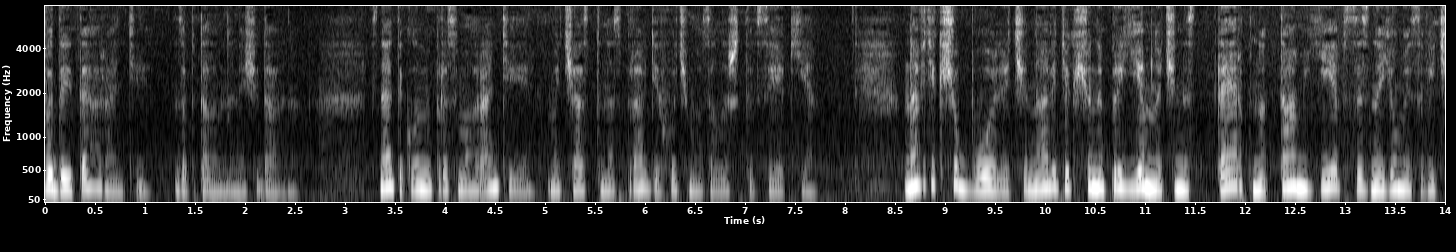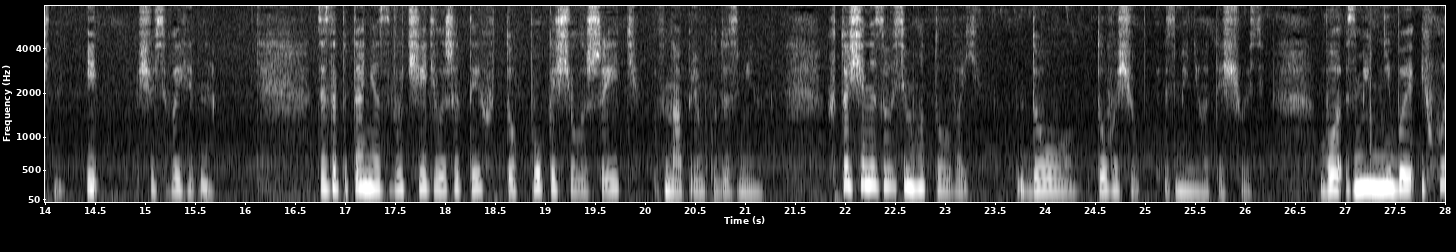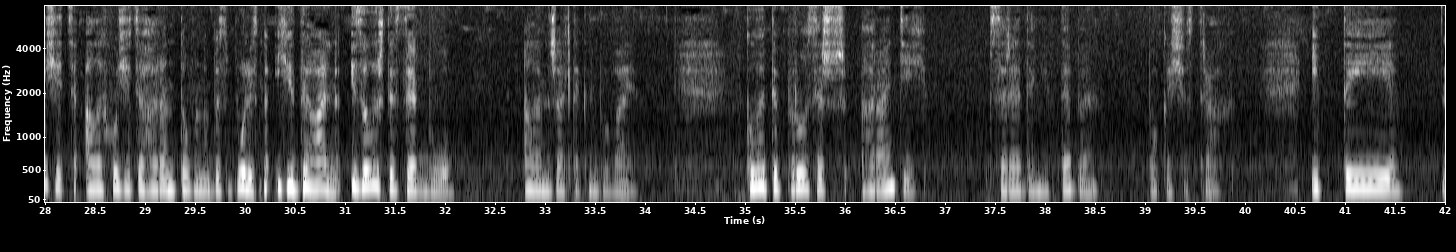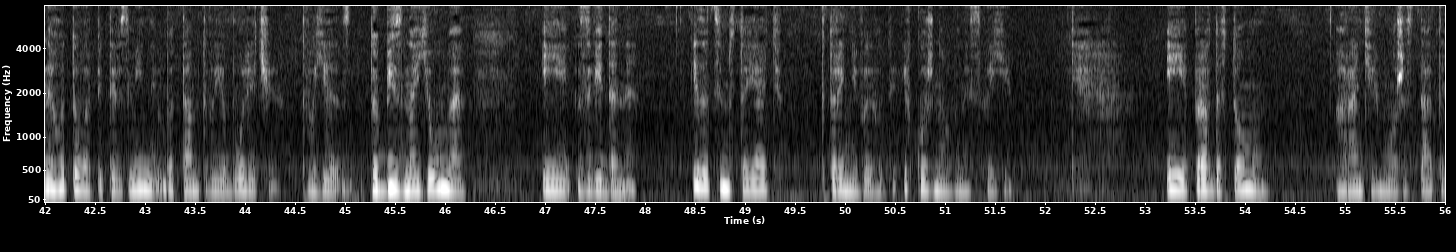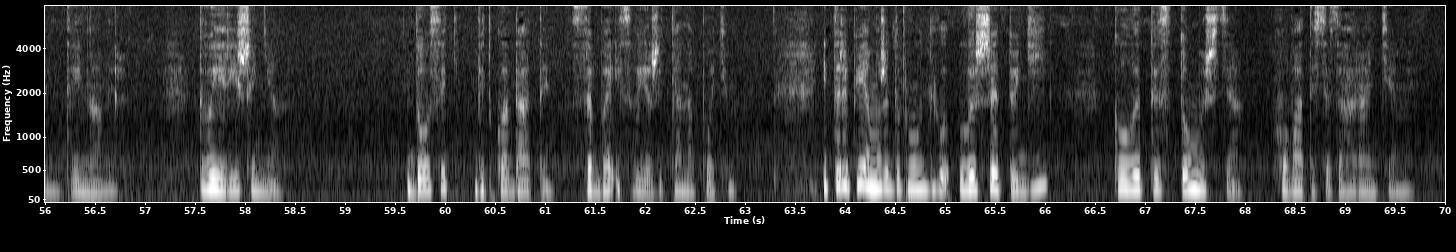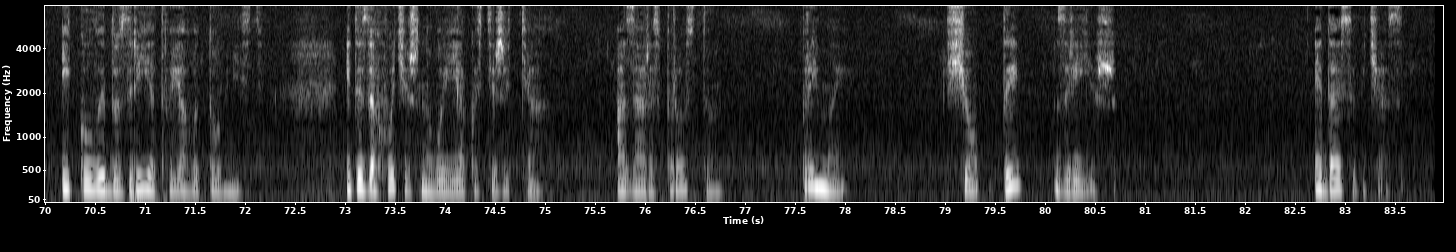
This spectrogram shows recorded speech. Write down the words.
ви даєте гарантії? запитали мене нещодавно. Знаєте, коли ми просимо гарантії, ми часто насправді хочемо залишити все як є. Навіть якщо боляче, навіть якщо неприємно чи нестерпно, там є все знайоме і звичне і щось вигідне. Це запитання звучить лише тих, хто поки що лишить в напрямку до змін, хто ще не зовсім готовий до того, щоб змінювати щось. Бо змін ніби і хочеться, але хочеться гарантовано, безболісно і ідеально, і залишити все як було. Але, на жаль, так не буває. Коли ти просиш гарантій, всередині в тебе поки що страх. І ти не готова піти в зміни, бо там твоє боляче, твоє тобі знайоме і звідане. І за цим стоять вторинні вигоди, і в кожного вони свої. І правда в тому, гарантією може стати твій намір, твоє рішення досить відкладати себе і своє життя на потім. І терапія може допомогти лише тоді, коли ти стомишся ховатися за гарантіями, і коли дозріє твоя готовність, і ти захочеш нової якості життя. А зараз просто прийми, що ти зрієш. І дай собі час.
